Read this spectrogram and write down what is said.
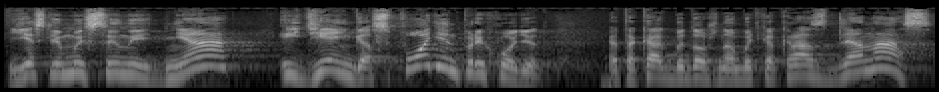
Если мы сыны дня, и день Господень приходит, это как бы должно быть как раз для нас.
